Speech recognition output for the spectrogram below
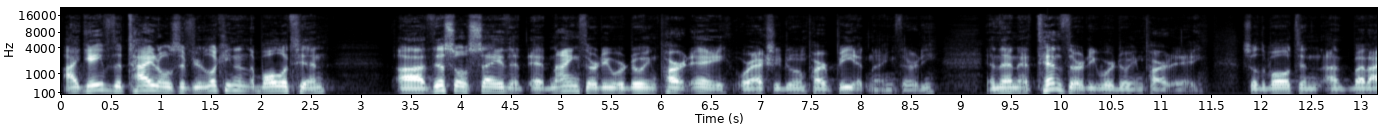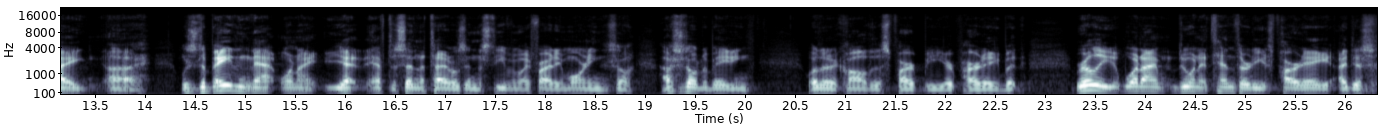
I gave the titles. If you're looking in the bulletin, uh, this will say that at 9:30 we're doing Part A. We're actually doing Part B at 9:30, and then at 10:30 we're doing Part A. So the bulletin, uh, but I uh, was debating that when I yet have to send the titles in to Stephen by Friday morning. So I was still debating whether to call this Part B or Part A. But really, what I'm doing at 10:30 is Part A. I just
